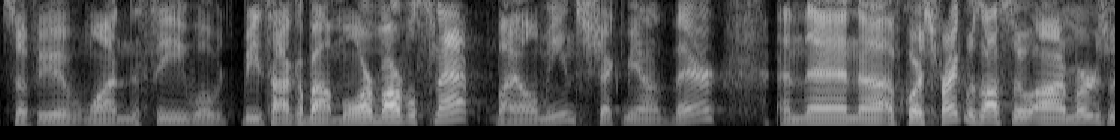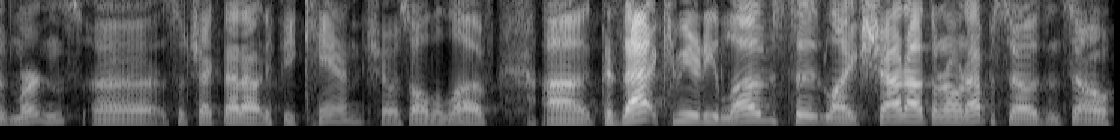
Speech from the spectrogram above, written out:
So if you want to see what we talk about more Marvel Snap, by all means, check me out there. And then, uh, of course, Frank was also on Murders with Mertens. Uh, so check that out if you can. Show us all the love. Because that community loves to like shout out their own episodes. And so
